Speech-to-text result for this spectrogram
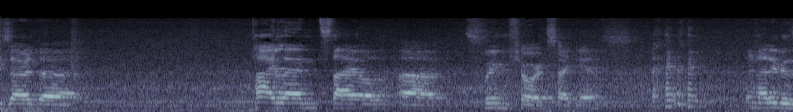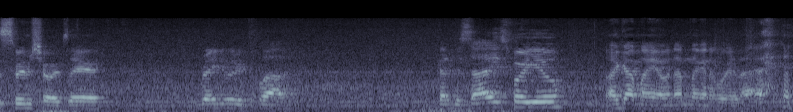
These are the Thailand style uh, swim shorts, I guess. they're not even swim shorts, they're regular cloth. Got the size for you. I got my own, I'm not gonna wear that.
